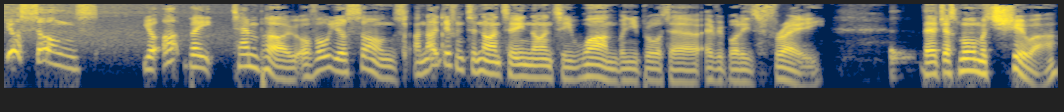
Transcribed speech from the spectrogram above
Your songs, your upbeat tempo of all your songs are no different to 1991 when you brought out Everybody's Free. They're just more mature,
